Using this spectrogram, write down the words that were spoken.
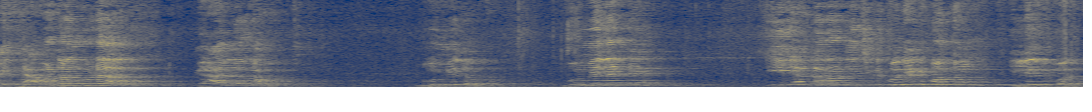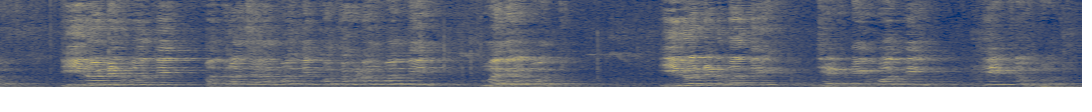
అయితే అవడం కూడా గాలిలో కావచ్చు. భూమి మీద అవుతాం. భూమి మీద అంటే ఈ అడ్డ రోడ్డు నుంచి ఇటుపోతే వెళ్ళిపోతాం ఇల్లు వెళ్ళిపోతుంది ఈ రోడ్డు వెళ్ళిపోతే భద్రాచలం పోతుంది కొత్తగూడెం పోద్ది మదిర పోతుంది ఈ రోడ్డు వెళ్ళిపోతే జడ్పీకి పోద్ది ఏట్లోకి పోతుంది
